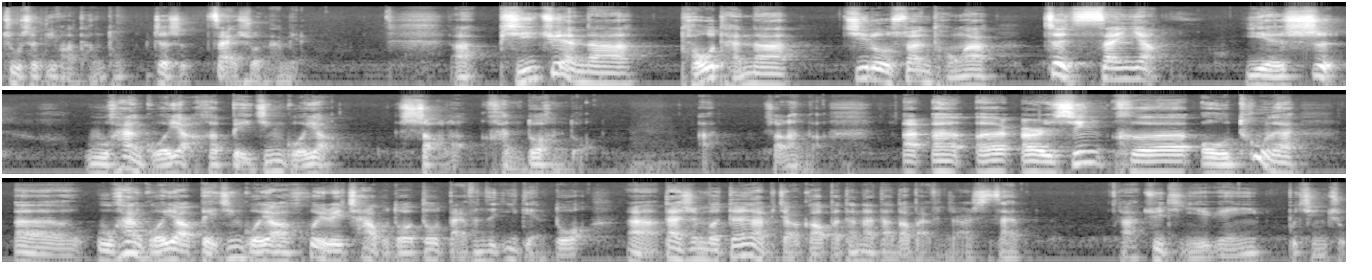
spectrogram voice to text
注射地方疼痛，这是在所难免。啊，疲倦呐，头疼呐，肌肉酸痛啊，这三样也是武汉国药和北京国药少了很多很多啊。少了很多，而呃而恶心和呕吐呢？呃，武汉国药、北京国药、惠瑞差不多，都百分之一点多啊。但是莫德纳比较高，莫德纳达到百分之二十三啊。具体原因不清楚。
